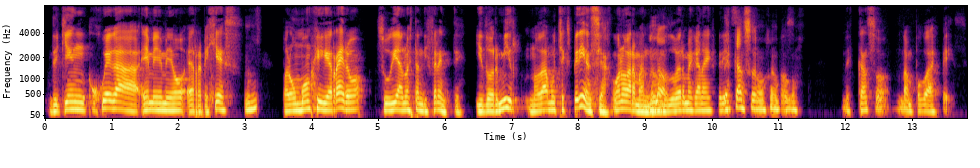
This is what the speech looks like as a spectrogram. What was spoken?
de quien juega MMORPGs, Ujú. para un monje guerrero su día no es tan diferente. Y dormir no da mucha experiencia. ¿O no, Armando? No. Cuando duermes ganas experiencia. Descanso un poco. Descanso da un poco de experiencia.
